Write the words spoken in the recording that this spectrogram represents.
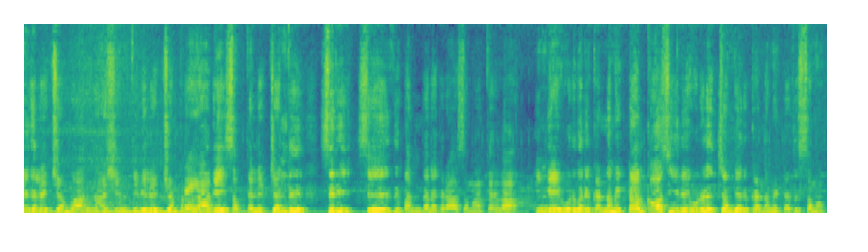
ஏகலட்சம் வாரணாசியம் திவிலட்சம் பிரயாகே சப்த லட்சந்து சிறி சேது பந்தன கிராச மாத்திரதா இங்கே ஒருவர் கண்ணமிட்டால் காசியிலே ஒரு லட்சம் பேர் கண்ணமிட்டது சமம்.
